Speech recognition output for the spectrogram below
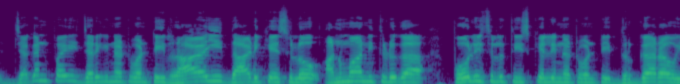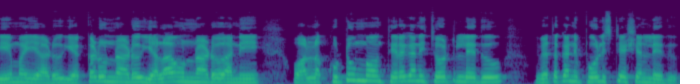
జగన్పై జరిగినటువంటి రాయి దాడి కేసులో అనుమానితుడుగా పోలీసులు తీసుకెళ్ళినటువంటి దుర్గారావు ఏమయ్యాడు? ఎక్కడున్నాడు? ఎలా ఉన్నాడు? అని వాళ్ళ కుటుంబం తిరగని చోటు లేదు వెతకని పోలీస్ స్టేషన్ లేదు.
